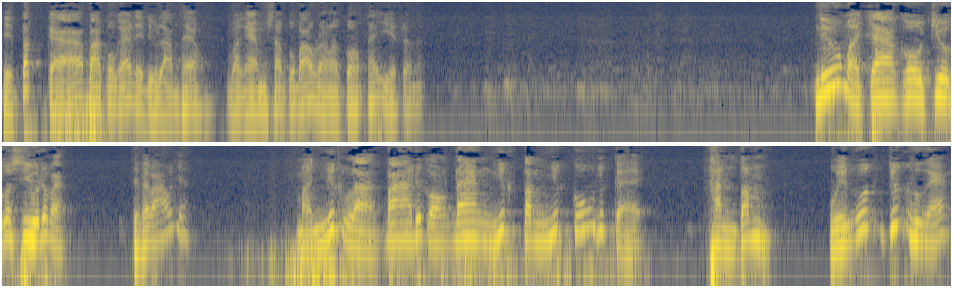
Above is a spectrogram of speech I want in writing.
thì tất cả ba cô gái này đều làm theo. Và ngày hôm sau cô báo rằng là cô không thấy gì hết trơn á. Nếu mà cha cô chưa có siêu đó mà thì phải báo chứ. Mà nhất là ba đứa con đang nhất tâm, nhất cố, nhất kệ, thành tâm, nguyện ước trước hương án,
